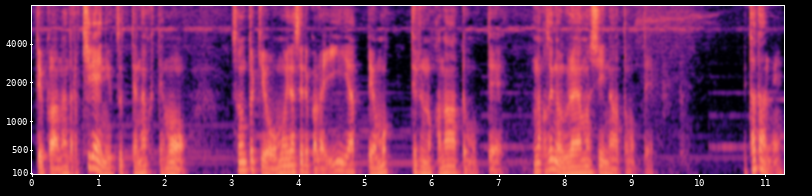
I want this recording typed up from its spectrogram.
っていうか、なんだろう、綺麗に写ってなくても、その時を思い出せるからいいやって思ってるのかなって思って、なんかそういうの羨ましいなと思って。ただね、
